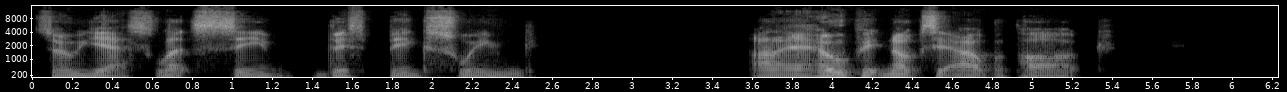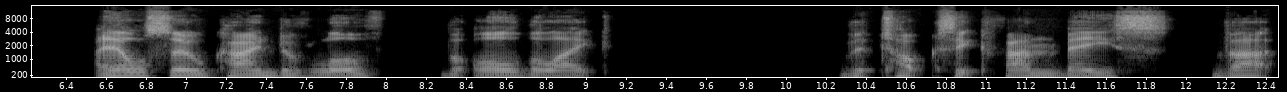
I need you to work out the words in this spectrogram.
So yes, let's see this big swing, and I hope it knocks it out the park. I also kind of love the all the like the toxic fan base that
